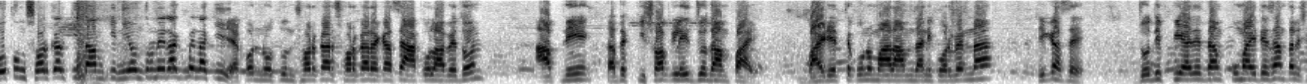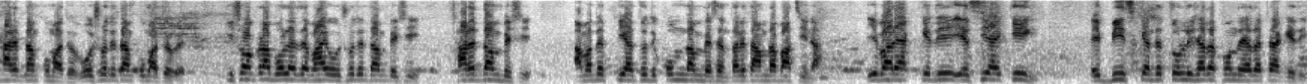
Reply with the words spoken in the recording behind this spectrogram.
নতুন সরকার কি দাম কি নিয়ন্ত্রণে রাখবে নাকি? এখন নতুন সরকার সরকারের কাছে আকুল আবেদন আপনি তাতে কৃষক ন্যায্য দাম পায়। বাইরের থেকে কোনো মাল আমদানি করবেন না ঠিক আছে? যদি পেঁয়াজের দাম কমাইতে চান তাহলে সারের দাম কমাতে হবে ঔষধের দাম কমাতে হবে। কৃষকরা বলে যে ভাই ওষুধের দাম বেশি সারের দাম বেশি। আমাদের পেঁয়াজ যদি কম দাম বেচেন তাহলে তো আমরা বাঁচি না। এবার এক কেজি এসিআই কিং এই বীজ কেন্দ্রে চল্লিশ হাজার পঞ্চাশ হাজার টাকা কেজি।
